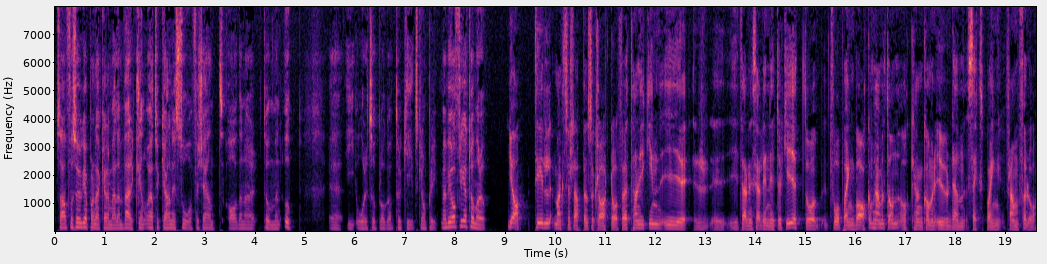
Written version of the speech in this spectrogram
Så han får suga på den här karamellen verkligen och jag tycker han är så förtjänt av den här tummen upp eh, i årets upplaga av Turkiets Grand Prix. Men vi har fler tummar upp. Ja, till Max Verstappen såklart då. För att han gick in i, i tävlingshelgen i Turkiet då två poäng bakom Hamilton och han kommer ur den sex poäng framför då.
